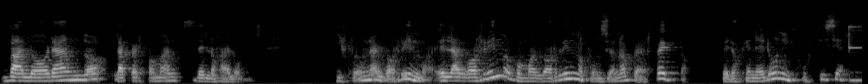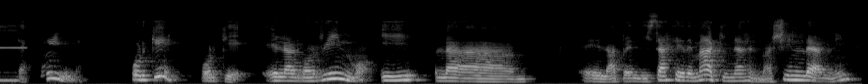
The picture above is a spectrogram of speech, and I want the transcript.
valorando la performance de los alumnos. Y fue un algoritmo. El algoritmo como algoritmo funcionó perfecto, pero generó una injusticia terrible. ¿Por qué? Porque el algoritmo y la, el aprendizaje de máquinas, el machine learning,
